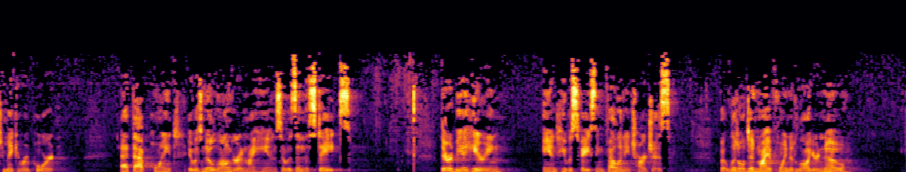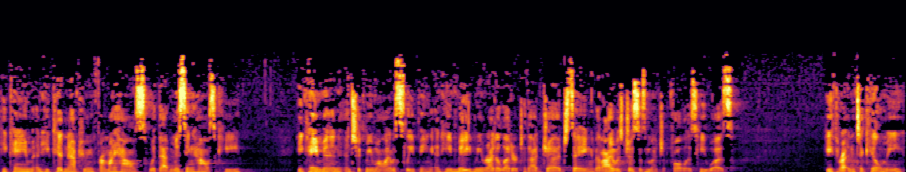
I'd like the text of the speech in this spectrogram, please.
to make a report. At that point, it was no longer in my hands, it was in the state's. There would be a hearing, and he was facing felony charges. But little did my appointed lawyer know. He came and he kidnapped me from my house with that missing house key. He came in and took me while I was sleeping, and he made me write a letter to that judge saying that I was just as much at fault as he was. He threatened to kill me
